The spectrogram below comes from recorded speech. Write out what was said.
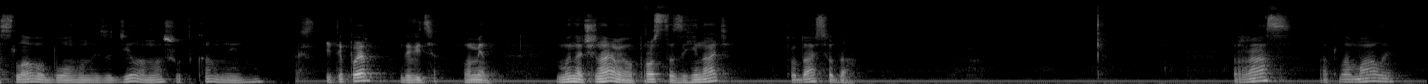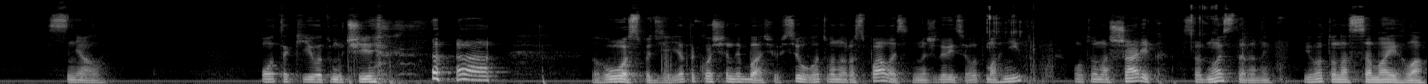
слава Богу, не заділа нашу тканину. І тепер, дивіться, момент. Ми починаємо його просто згинати туди-сюди. Раз, отламали, сняли. Отакі от мучі. Господі, я такого ще не бачив. Все, от воно розпалось. Значить, дивіться, от магніт, от у нас шарик з одної сторони, і от у нас сама ігла.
